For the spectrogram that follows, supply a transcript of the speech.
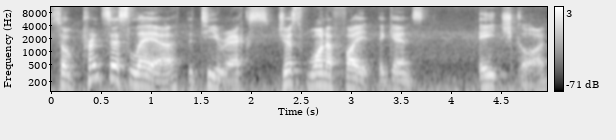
So Princess Leia, the T-Rex, just won a fight against H God,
